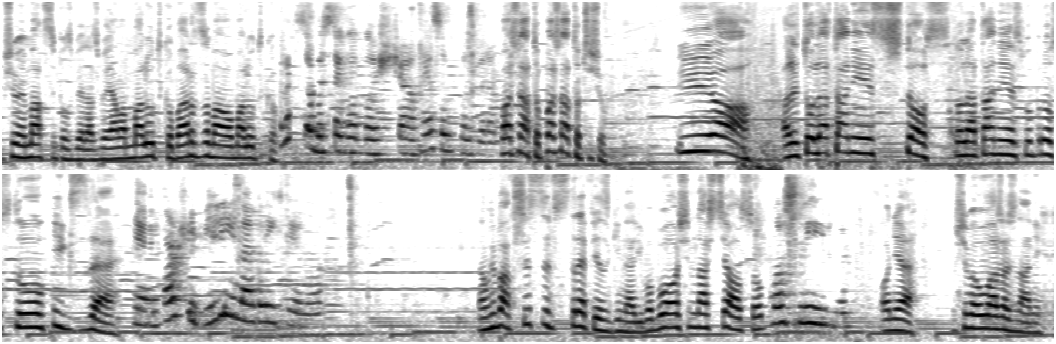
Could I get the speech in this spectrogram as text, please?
Musimy macy pozbierać, bo ja mam malutko, bardzo mało malutko. Weź sobie z tego gościa. Ja sobie pozbieram. Patrz na to, patrz na to, Czysiu. Ja, ale to latanie jest sztos. To latanie jest po prostu XD. Nie wiem, tam się bili i nagle ich nie ma. Tam chyba wszyscy w strefie zginęli, bo było 18 osób. Możliwe. O nie, musimy uważać na nich.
